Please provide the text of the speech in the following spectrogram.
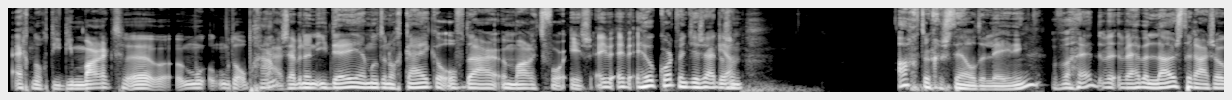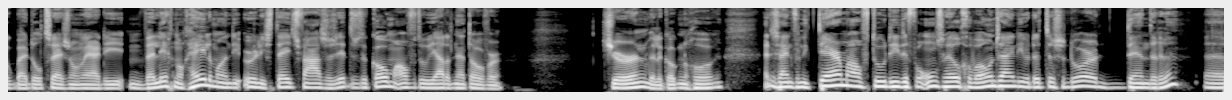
echt nog die, die markt mo- moeten opgaan. Ja, ze hebben een idee en moeten nog kijken of daar een markt voor is. Even, even heel kort, want je zei dat is Ja. een achtergestelde lening. We, we, hebben luisteraars ook bij Dot Seizonair die wellicht nog helemaal in die early stage fase zitten. Dus er komen af en toe, je had het net over churn, wil ik ook nog horen. En er zijn van die termen af en toe die er voor ons heel gewoon zijn, die we er tussendoor denderen. Eh,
